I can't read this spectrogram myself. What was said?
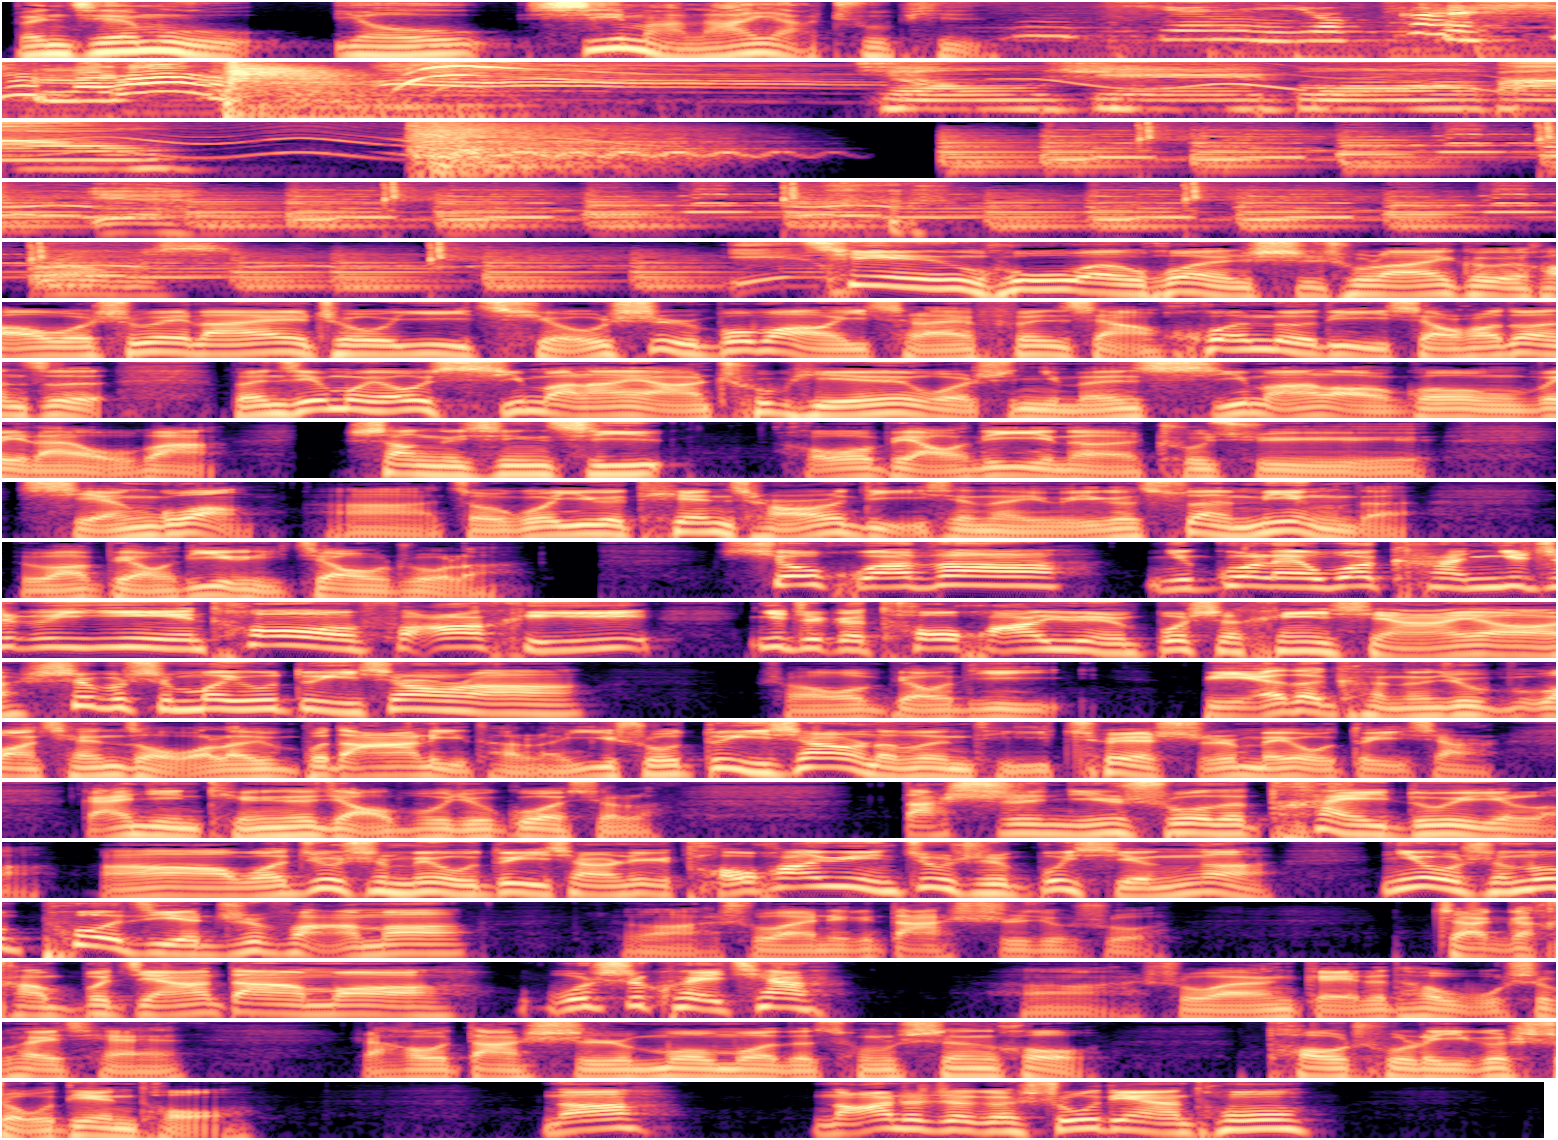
本节目由喜马拉雅出品。今天你要干什么啦？就是播报，Yeah. Yeah. 千呼万唤始出来，各位好，我是未来周一糗事播报，一起来分享欢乐地笑话段子。本节目由喜马拉雅出品，我是你们喜马老公未来欧巴。上个星期和我表弟呢出去闲逛啊，走过一个天桥底下呢，有一个算命的，就把表弟给叫住了。小伙子，你过来，我看你这个印堂发黑，你这个桃花运不是很闲呀？是不是没有对象啊？说我表弟别的可能就往前走了，就不搭理他了。一说对象的问题，确实没有对象，赶紧停下脚步就过去了。大师，您说的太对了啊！我就是没有对象，这个桃花运就是不行啊！你有什么破解之法吗？是吧？说完，这个大师就说：“这个还不简单吗？五十块钱啊！”说完，给了他五十块钱，然后大师默默的从身后掏出了一个手电筒，拿拿着这个手电筒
